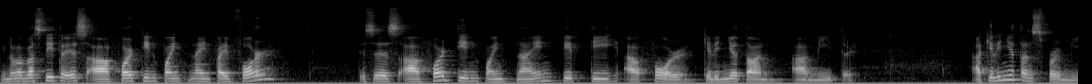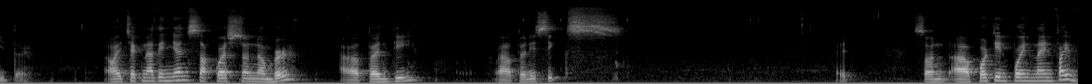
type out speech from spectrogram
Yung lumabas dito is uh, 14.954. This is uh, 14.954 uh, kilonewton uh, meter. Uh, kilonewtons per meter. Okay, check natin yan sa question number uh, 20, uh, 26. So, uh, 14.954,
